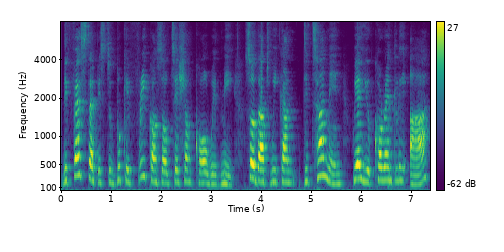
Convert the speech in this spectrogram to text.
The first step is to book a free consultation call with me so that we can determine where you currently are,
